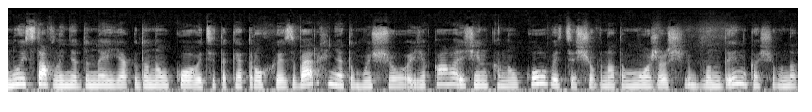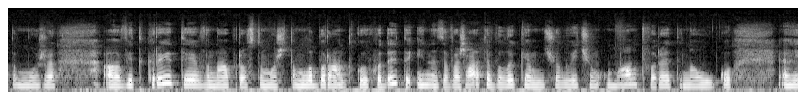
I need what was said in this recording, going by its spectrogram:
Ну і ставлення до неї як до науковиці таке трохи зверхнє, тому що яка жінка-науковиця, що вона там може ще й блондинка, що вона там може відкрити, вона просто може там лаборанткою ходити і не заважати великим чоловічим умам творити науку. Е,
